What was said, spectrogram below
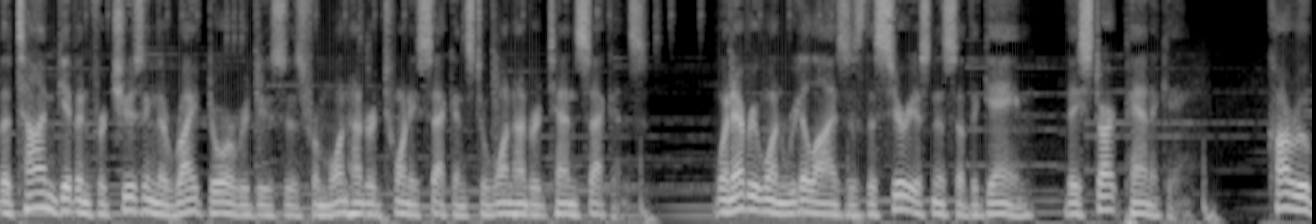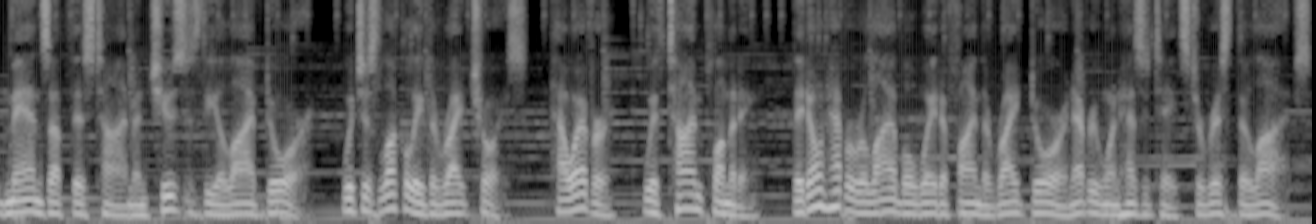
The time given for choosing the right door reduces from 120 seconds to 110 seconds. When everyone realizes the seriousness of the game, they start panicking. Karub mans up this time and chooses the alive door, which is luckily the right choice. However, with time plummeting, they don't have a reliable way to find the right door and everyone hesitates to risk their lives.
